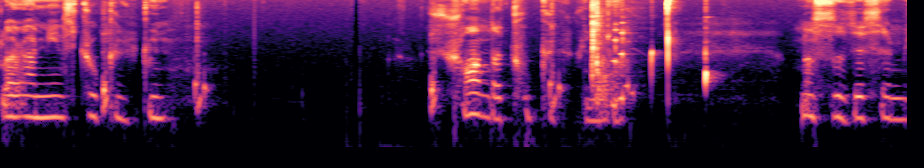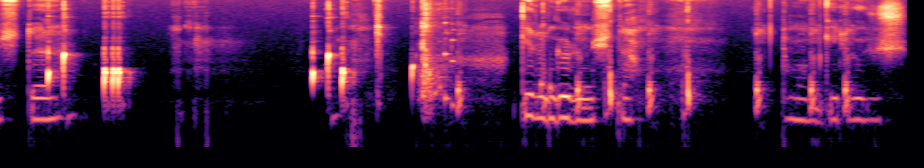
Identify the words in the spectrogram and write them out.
Çocuklar anneniz çok üzgün. Şu anda çok üzgün. Nasıl desem işte. Gelin görün işte. Tamam geliyoruz.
